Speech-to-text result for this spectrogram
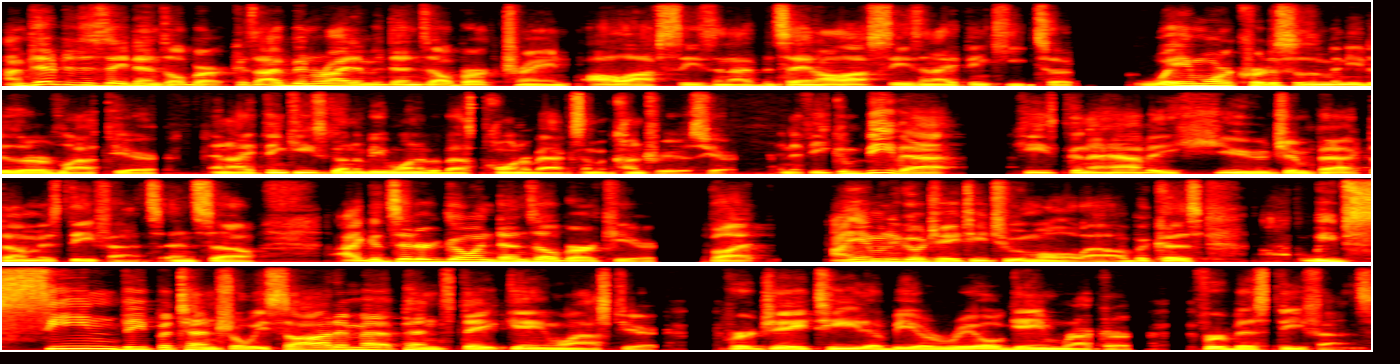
I'm tempted to say Denzel Burke because I've been riding the Denzel Burke train all off season. I've been saying all off season. I think he took way more criticism than he deserved last year, and I think he's going to be one of the best cornerbacks in the country this year. And if he can be that, he's going to have a huge impact on his defense. And so I considered going Denzel Burke here, but I am going to go JT Tuimoloau because we've seen the potential. We saw it in that Penn State game last year for JT to be a real game wrecker for this defense.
